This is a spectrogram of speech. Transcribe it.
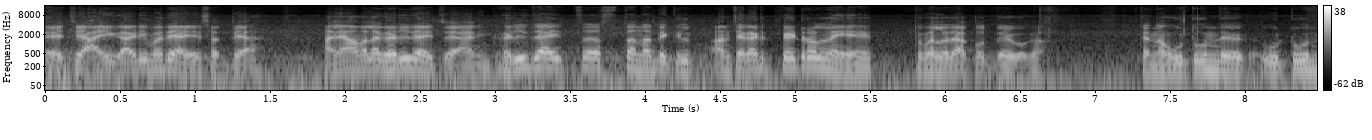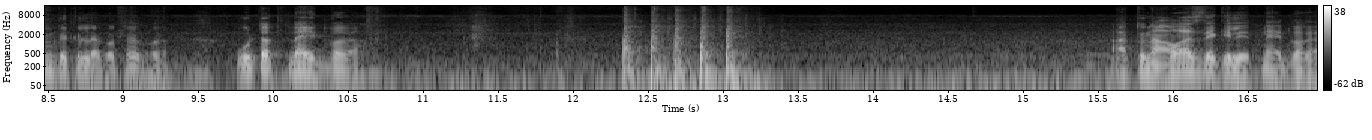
याची आई गाडीमध्ये आहे सध्या. आणि आम्हाला घरी जायचं आहे आणि घरी जायचं असताना देखील आमच्या गाडीत पेट्रोल नाही आहे तुम्हाला दाखवतोय बघा. त्यांना उठवून दे उठवून देखील दाखवतोय बघा. उठत नाहीत बघा. आतून आवाज देखील येत नाहीत बघा.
